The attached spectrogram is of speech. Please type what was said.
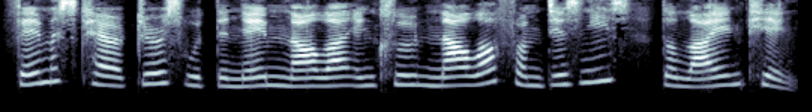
Famous characters with the name Nala include Nala from Disney's The Lion King.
